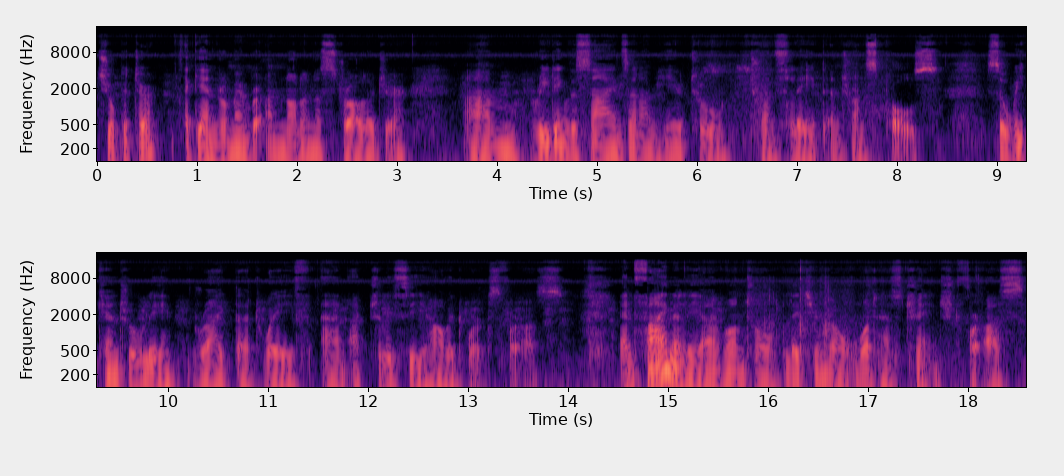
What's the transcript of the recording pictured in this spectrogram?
Jupiter. Again, remember, I'm not an astrologer. I'm reading the signs and I'm here to translate and transpose so we can truly ride that wave and actually see how it works for us. And finally, I want to let you know what has changed for us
